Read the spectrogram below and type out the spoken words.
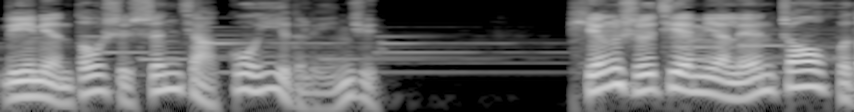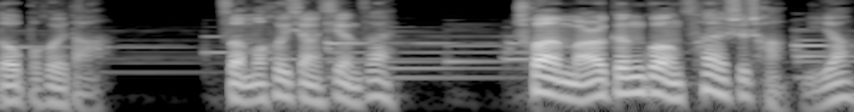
里面都是身价过亿的邻居。平时见面连招呼都不会打，怎么会像现在，串门跟逛菜市场一样？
